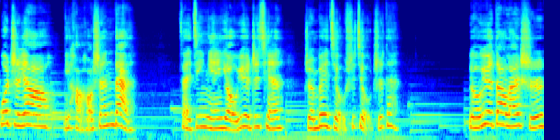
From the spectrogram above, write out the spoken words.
我只要你好好生蛋，在今年有月之前准备九十九只蛋。有月到来时，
